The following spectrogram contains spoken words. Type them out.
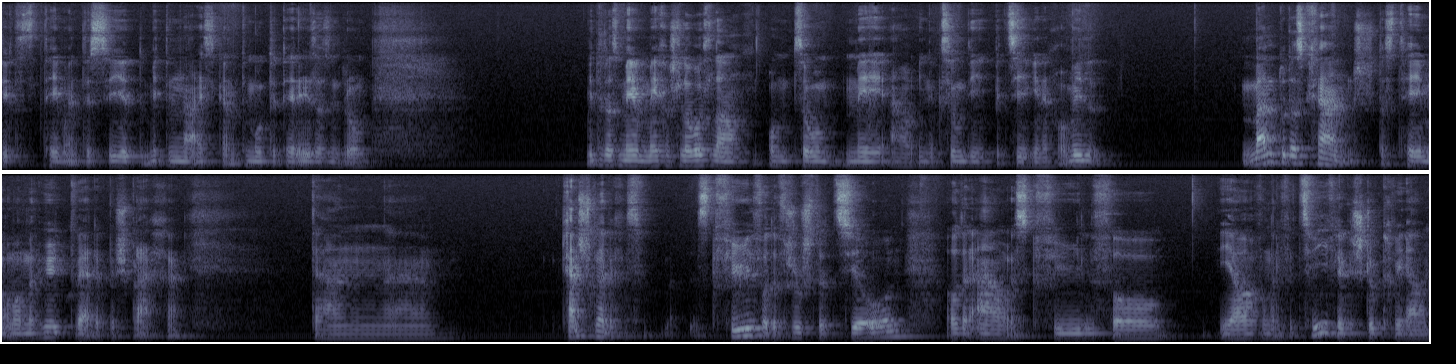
dich das Thema interessiert, mit dem Nice mit dem Mutter-Teresa-Syndrom, wie du das mehr und mehr kannst loslassen und so mehr auch in eine gesunde Beziehung hineinkommen. Weil, wenn du das kennst, das Thema, das wir heute werden besprechen dann äh, kennst du, glaube ich, das, Gefühl von der Frustration oder auch das Gefühl von, ja, von einer Verzweiflung ein Stück weit auch.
